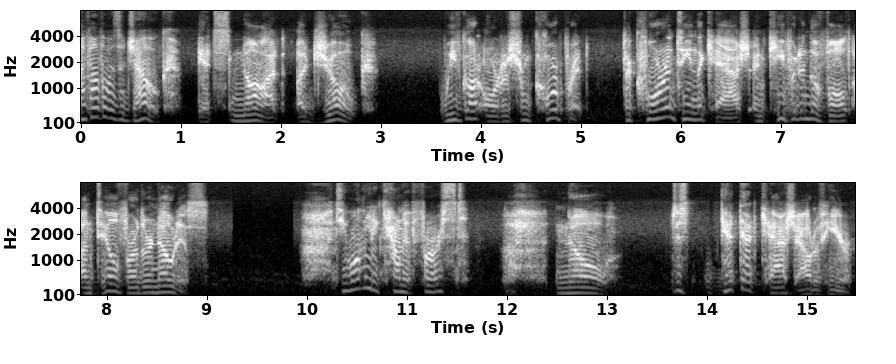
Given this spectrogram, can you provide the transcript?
I thought it was a joke. It's not a joke. We've got orders from corporate to quarantine the cash and keep it in the vault until further notice. Do you want me to count it first? No. Just get that cash out of here.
